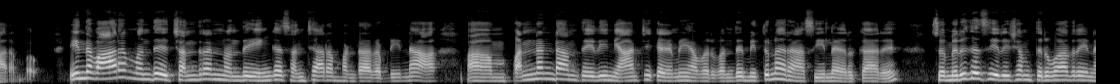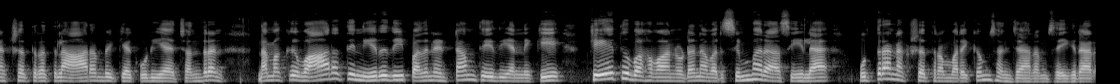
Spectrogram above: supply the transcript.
ஆரம்பம். இந்த வாரம் வந்து சந்திரன் வந்து எங்கே சஞ்சாரம் பண்ணுறார் அப்படின்னா பன்னெண்டாம் தேதி ஞாயிற்றுக்கிழமை அவர் வந்து மிதுன ராசியில் இருக்கார். ஸோ மிருகசீரிஷம் திருவாதிரை நட்சத்திரத்தில் ஆரம்பிக்கக்கூடிய சந்திரன் நமக்கு வாரத்தின் இறுதி பதினெட்டாம் தேதி அன்னைக்கு கேது பகவானுடன் அவர் சிம்ம ராசியில் உத்திர நட்சத்திரம் வரைக்கும் சஞ்சாரம் செய்கிறார்.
